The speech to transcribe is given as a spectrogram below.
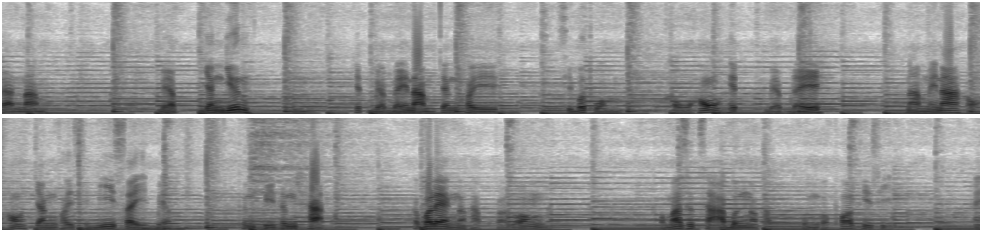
การน้ำแบบยั่งยืนเฮ็ดแบบใดน้ำจังค่อยสิบ่ท่วมเขาเฮาเฮ็ดแบบใดน้ำในนาเขาเฮาจังค่อยสิมีใส่แบบทั้งปีทั้งชาติก็บ่แรงเนาะครับก็ลองเขอมาศึกษาเบิ่งเนาะครับ ผมก็พอที่สิให้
